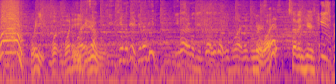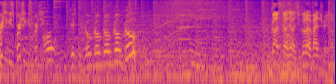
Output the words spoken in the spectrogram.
Oh! Wait, what? What did What? he do? Give him a lead, give him a lead. You got him a. Go, go, go. What? What? Here, what? Seven. Here's. He's bridging. He's bridging. He's bridging. Oh, go, go, go, go, go. Guys, guys, guys, you gotta eventuate them.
